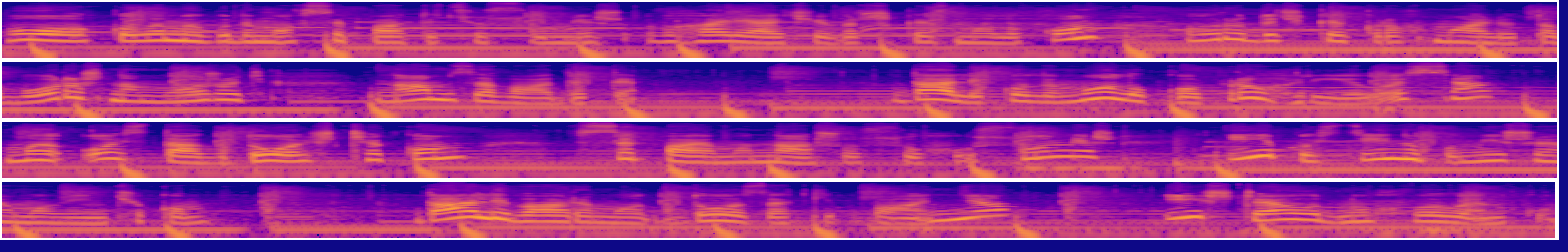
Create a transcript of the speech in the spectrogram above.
бо коли ми будемо всипати цю суміш в гарячі вершки з молоком, грудочки крохмалю та борошна можуть нам завадити. Далі, коли молоко прогрілося, ми ось так дощиком всипаємо нашу суху суміш і постійно помішуємо вінчиком. Далі варимо до закипання і ще одну хвилинку.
